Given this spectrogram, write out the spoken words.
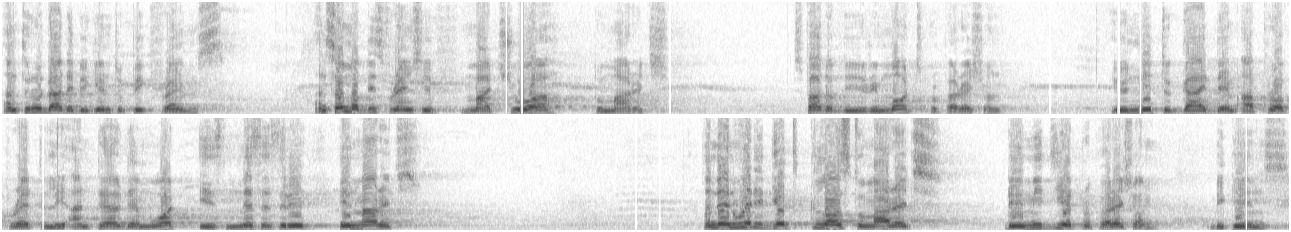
And through that, they begin to pick friends. And some of these friendships mature to marriage. It's part of the remote preparation. You need to guide them appropriately and tell them what is necessary in marriage. And then when it gets close to marriage, the immediate preparation begins,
